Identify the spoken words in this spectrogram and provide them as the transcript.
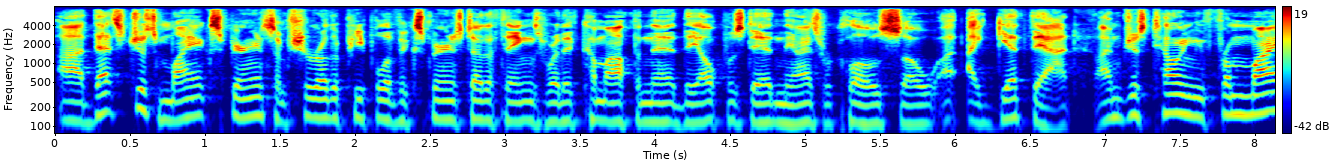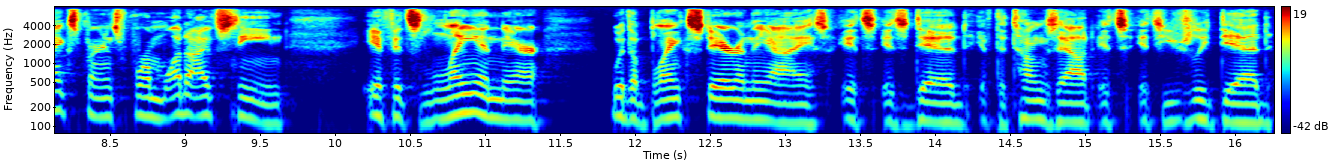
Uh, that's just my experience. I'm sure other people have experienced other things where they've come up and the, the elk was dead and the eyes were closed. So I, I get that. I'm just telling you from my experience, from what I've seen, if it's laying there with a blank stare in the eyes, it's it's dead. If the tongue's out, it's it's usually dead.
